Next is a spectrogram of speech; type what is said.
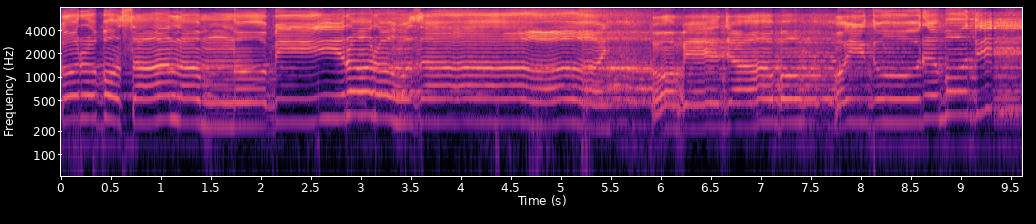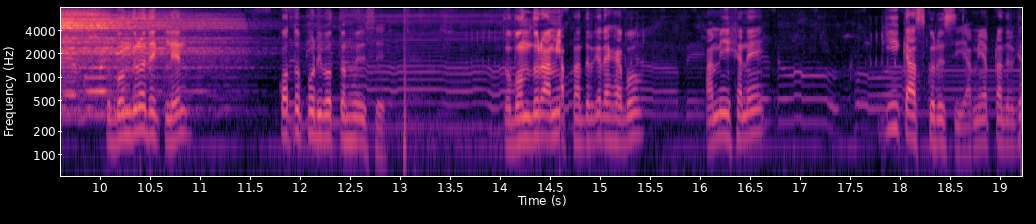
করব সালাম নবীর রওজায়। কবে যাব ওই দূর মদিনায়? বন্ধুরা দেখলেন কত পরিবর্তন হয়েছে? তো বন্ধুরা, আমি আপনাদেরকে দেখাবো, আমি এখানে কি কাজ করেছি, আমি আপনাদেরকে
